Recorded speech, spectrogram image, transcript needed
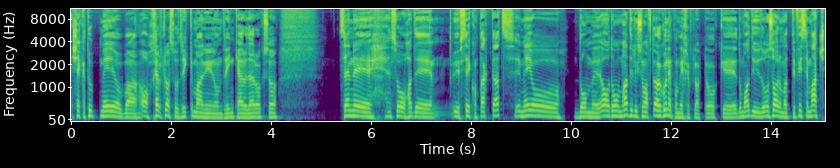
checkat upp mig och bara, oh, självklart så dricker man ju någon drink här och där också. Sen eh, så hade UFC kontaktat mig och de, eh, ja, de hade liksom haft ögonen på mig självklart och eh, de, hade ju, de sa dem att det finns en match,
